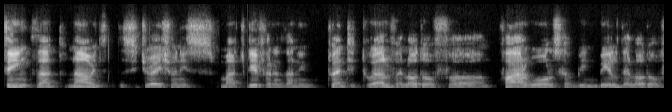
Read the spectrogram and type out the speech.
think that now the situation is much different than in 2012. A lot of uh, firewalls have been built, a lot of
